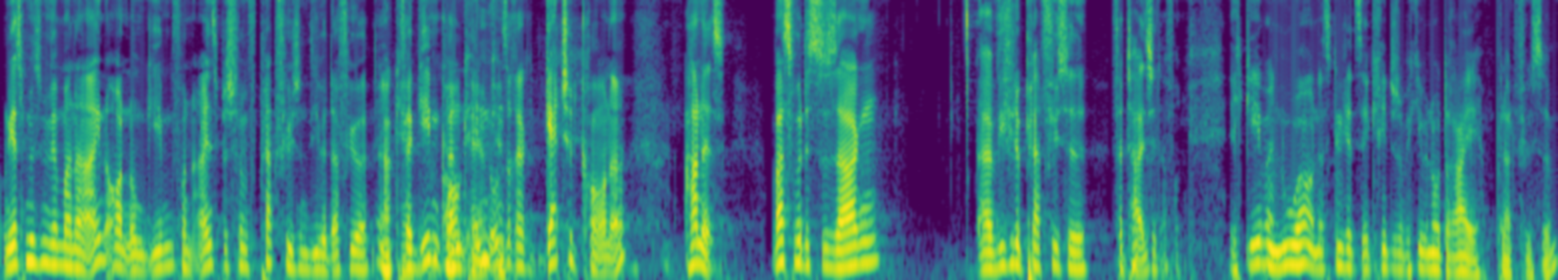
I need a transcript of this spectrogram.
Und jetzt müssen wir mal eine Einordnung geben von 1 bis 5 Plattfüßen, die wir dafür Okay. vergeben können Okay, in okay. unserer Gadget Corner. Hannes, was würdest du sagen, äh, wie viele Plattfüße verteilst du davon? Ich gebe nur, und das klingt jetzt sehr kritisch, aber ich gebe nur drei Plattfüße,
